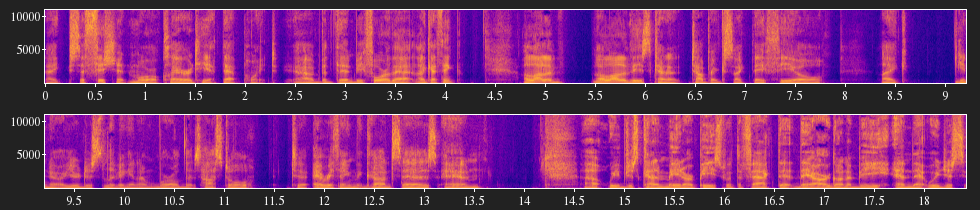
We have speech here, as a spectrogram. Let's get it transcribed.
like sufficient moral clarity at that point. Uh, but then before that, like I think a lot of a lot of these kind of topics, like they feel like you know you're just living in a world that's hostile to everything that God says, and uh, we've just kind of made our peace with the fact that they are going to be, and that we just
